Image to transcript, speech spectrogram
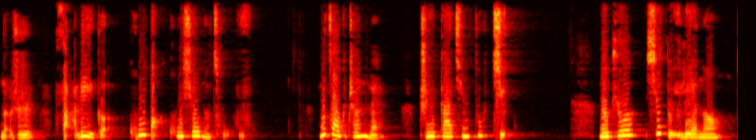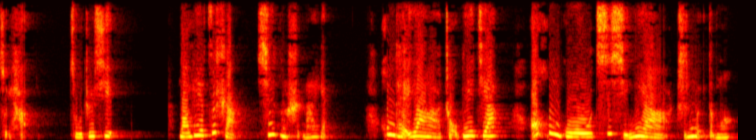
那日犯了一个可大可小的错误，没咋个整呢？只有赶紧补救。那篇写对联呢？最后，作者写那联子上写的是哪样？红太阳照边疆。阿红过起新娘之类的吗？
